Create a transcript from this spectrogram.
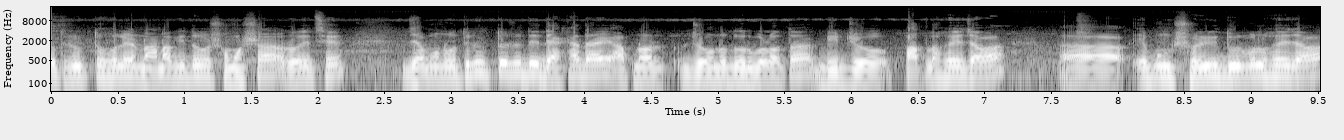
অতিরিক্ত হলে নানাবিধ সমস্যা রয়েছে। যেমন অতিরিক্ত যদি দেখা দেয়, আপনার যৌন দুর্বলতা, বীর্য পাতলা হয়ে যাওয়া এবং শরীর দুর্বল হয়ে যাওয়া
